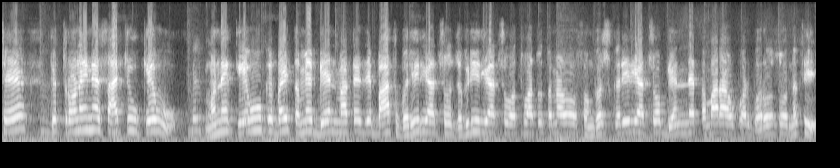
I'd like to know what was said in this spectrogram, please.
છે કે ત્રણેયને સાચું કેવું. મને કેવું કે ભાઈ તમે બેન માટે જે બાથ ભરી રહ્યા છો ઝઘડી રહ્યા છો અથવા તો તમે સંઘર્ષ કરી રહ્યા છો બેનને તમારા ઉપર ભરોસો નથી.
